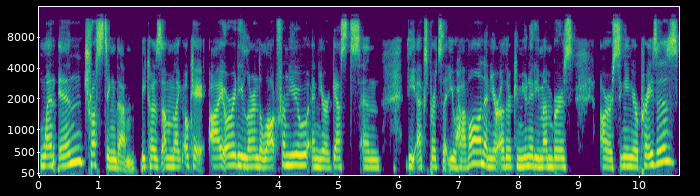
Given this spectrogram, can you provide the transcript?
went in trusting them because I'm like, okay, I already learned a lot from you and your guests and the experts that you have on, and your other community members are singing your praises.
